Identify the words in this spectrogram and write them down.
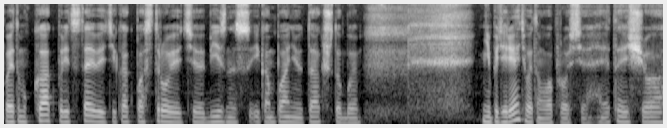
Поэтому как представить и как построить э, бизнес и компанию так, чтобы не потерять в этом вопросе, это еще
